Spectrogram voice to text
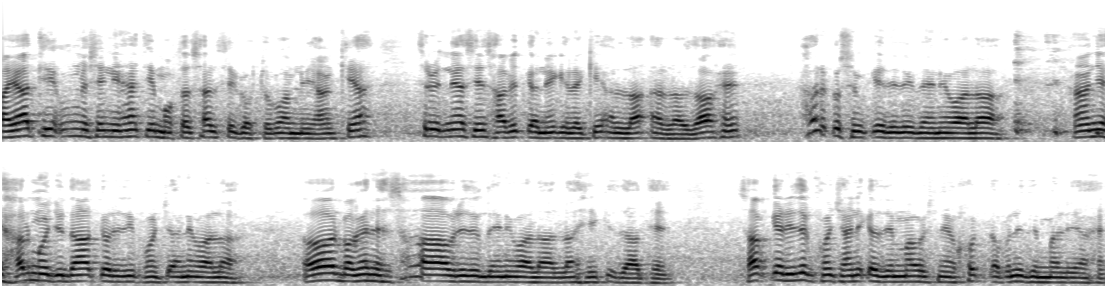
آیات تھی، ان میں سے نہایت ہی مختصر سے گفتگو ہم نے یہاں کیا۔ صرف اتنے سے ثابت کرنے کے لیے کہ اللہ الرضا ہے ہر قسم کے رزق دینے والا ہاں جی ہر موجودات کو رزق پہنچانے والا اور بغیر حساب رزق دینے والا اللہ ہی کی ذات ہے۔ سب کے رزق پہنچانے کا ذمہ اس نے خود اپنے ذمہ لیا ہے۔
